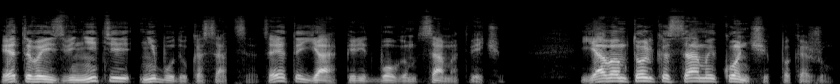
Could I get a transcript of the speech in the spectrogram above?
этого, извините, не буду касаться. За это я перед Богом сам отвечу. Я вам только самый кончик покажу.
